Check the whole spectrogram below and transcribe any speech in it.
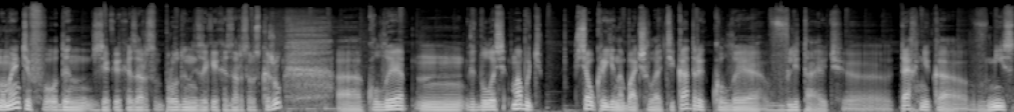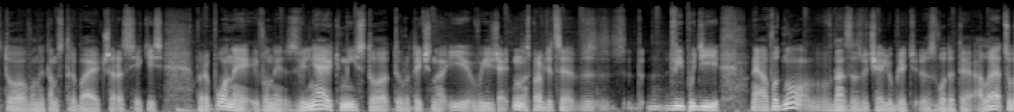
моментів, один з яких я зараз про один з яких я зараз розкажу, коли відбулося, мабуть, Вся Україна бачила ті кадри, коли влітають е, техніка в місто, вони там стрибають через якісь перепони, і вони звільняють місто теоретично і виїжджають. Ну, Насправді це дві події в одну в нас зазвичай люблять зводити. Але це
